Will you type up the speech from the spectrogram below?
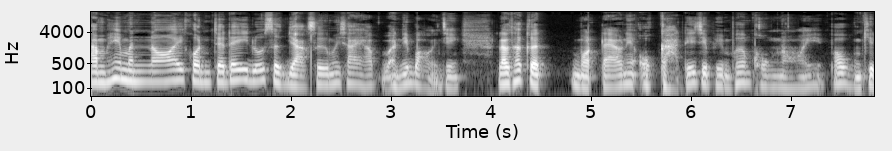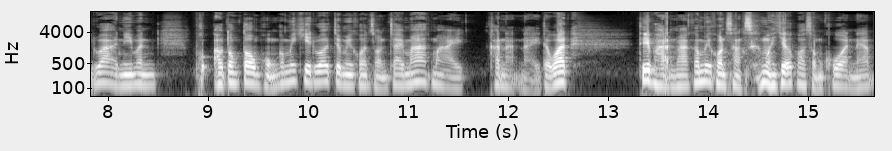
ทำให้มันน้อยคนจะได้รู้สึกอยากซื้อไม่ใช่ครับ อันนี้บอกจริงๆ แล้วถ้าเกิด หมดแล้วเนี่ยโอกาสที่จะพิมพ์เพิ่มคงน้อย เพราะผมคิดว่าอันนี้มันเอาตรงๆ ผมก็ไม่คิดว่าจะมีคนสนใจมากมายขนาดไหน แต่ว่าที่ผ่านมาก็มีคนสั่งซื้อมาเยอะพอสมควรนะครับ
